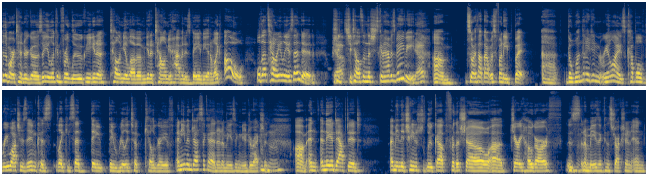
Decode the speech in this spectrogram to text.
and the bartender goes, Are you looking for Luke? Are you going to tell him you love him? going to tell him you're having his baby? And I'm like, Oh, well, that's how Alias ended. She, Yep. she tells him that she's going to have his baby. Yep. Um, so I thought that was funny, but uh, the one that I didn't realize, couple rewatches in, because like you said, they they really took Kilgrave and even Jessica in an amazing new direction, um, and and they adapted. I mean, they changed Luke up for the show. Uh, Jeri Hogarth is an amazing construction, and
